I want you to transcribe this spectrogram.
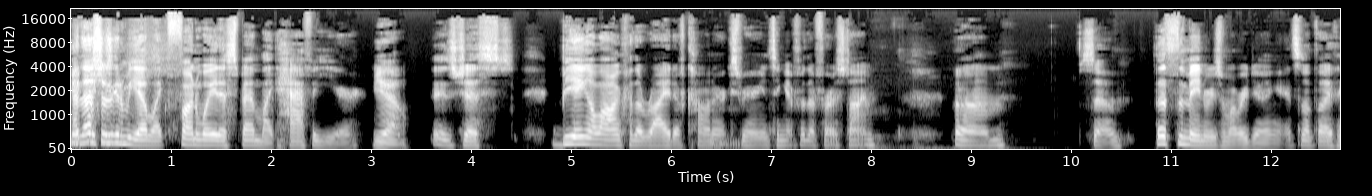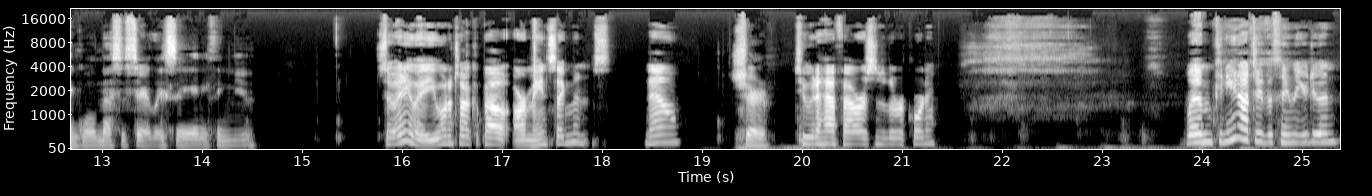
And that's just gonna be a like fun way to spend like half a year. yeah. Is just being along for the ride of Connor experiencing it for the first time. Um so that's the main reason why we're doing it. It's not that I think we'll necessarily say anything new. So anyway, you want to talk about our main segments now? Sure. Two and a half hours into the recording. Lem, can you not do the thing that you're doing?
